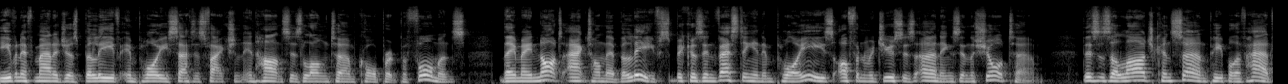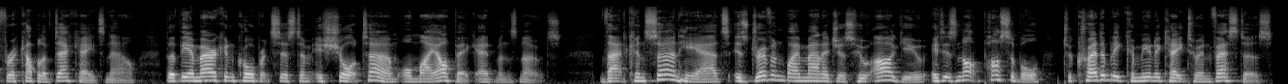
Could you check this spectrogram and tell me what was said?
Even if managers believe employee satisfaction enhances long term corporate performance, they may not act on their beliefs because investing in employees often reduces earnings in the short term. This is a large concern people have had for a couple of decades now that the American corporate system is short term or myopic, Edmans notes. That concern, he adds, is driven by managers who argue it is not possible to credibly communicate to investors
